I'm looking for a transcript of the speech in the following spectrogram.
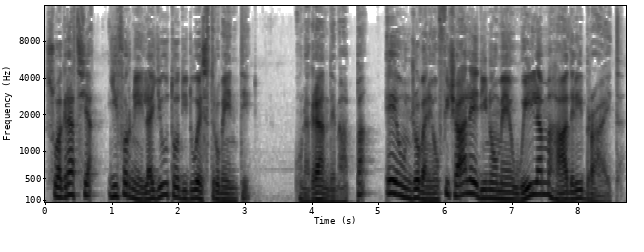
Sua grazia gli fornì l'aiuto di due strumenti, una grande mappa e un giovane ufficiale di nome William Hadley Bright.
